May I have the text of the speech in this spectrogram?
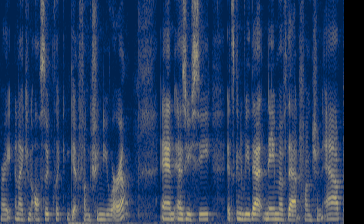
right? And I can also click get function URL. And as you see, it's going to be that name of that function app,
